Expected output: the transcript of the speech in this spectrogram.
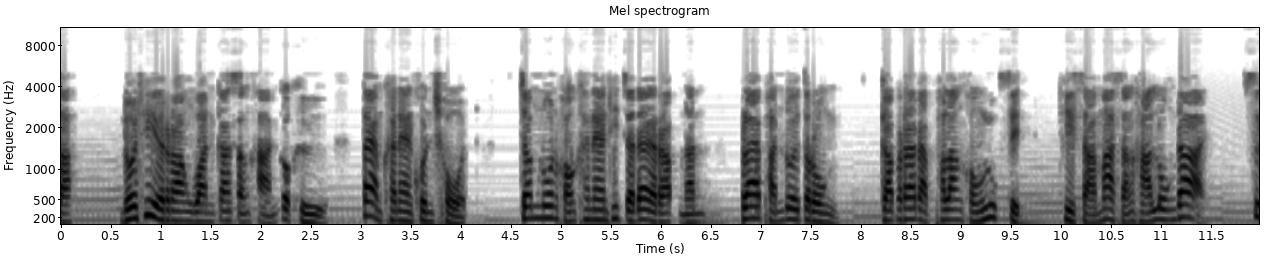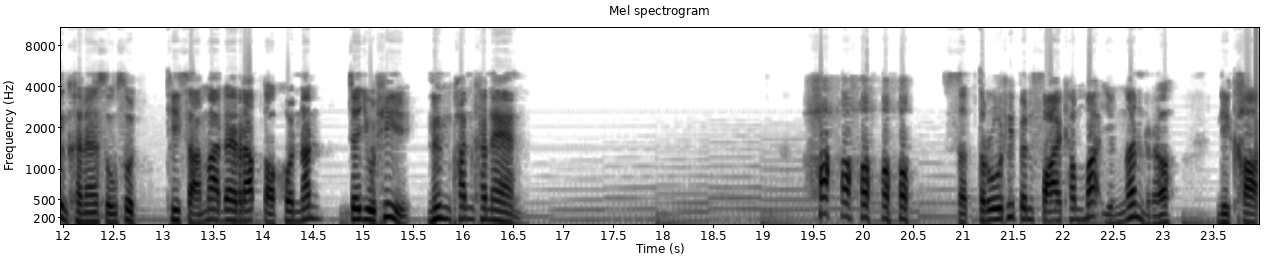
ซะ โดยที่รางวัลการสังหารก็คือ แต้มคะแนนคนโฉดจำนวนของคะแนนที่จะได้รับนั้น แปรผันโดยตรงกับระดับพลังของลูกศิษย์ที่สามารถสังหารลงได้ ซึ่งคะแนนสูงสุดที่สามารถได้รับต่อคนนั้นจะอยู่ที่หนึ่งพันคะแนน ฮ่าฮ่าฮ่าฮ่าศัตรูที่เป็นฝ่ายธรรมะอย่างนั้นเหรอ นี่ข้า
